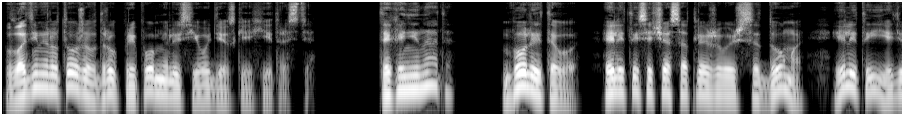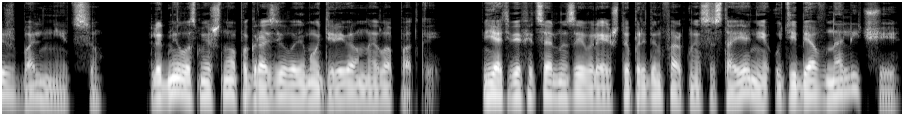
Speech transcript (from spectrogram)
Владимиру тоже вдруг припомнились его детские хитрости. — Так и не надо. Более того, или ты сейчас отлеживаешься дома, или ты едешь в больницу. Людмила смешно погрозила ему деревянной лопаткой. Я тебе официально заявляю, что прединфарктное состояние у тебя в наличии.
